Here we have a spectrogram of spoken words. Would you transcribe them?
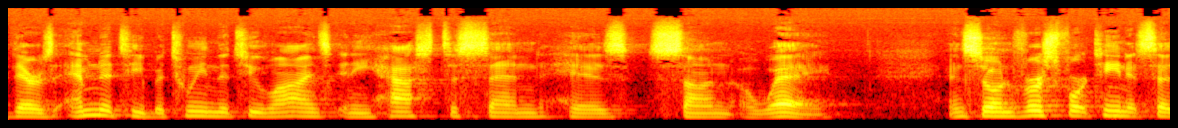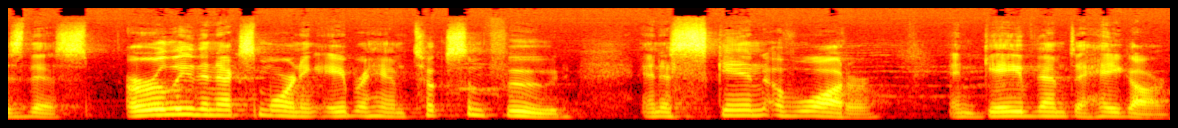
there's enmity between the two lines, and he has to send his son away. And so in verse 14 it says this Early the next morning, Abraham took some food and a skin of water and gave them to Hagar.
